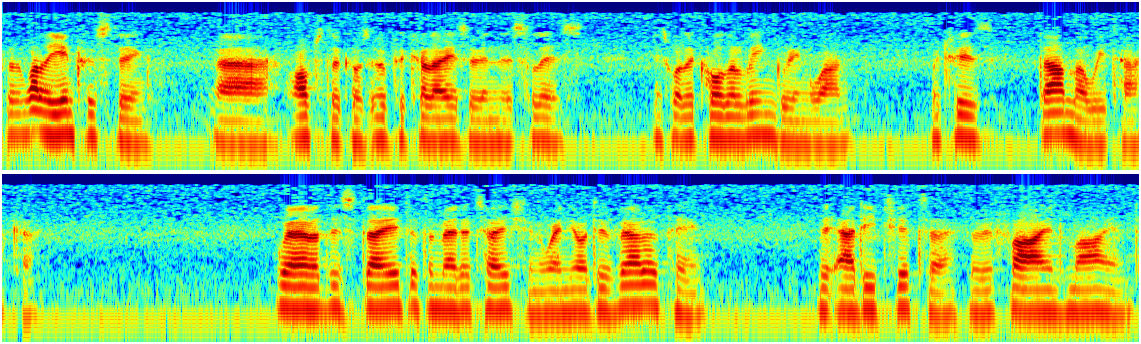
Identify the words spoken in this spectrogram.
But one of the interesting uh, obstacles, upakilesa, in this list is what they call the lingering one, which is Dhamma vitakka. Where at this stage of the meditation, when you're developing the adhicitta, the refined mind,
